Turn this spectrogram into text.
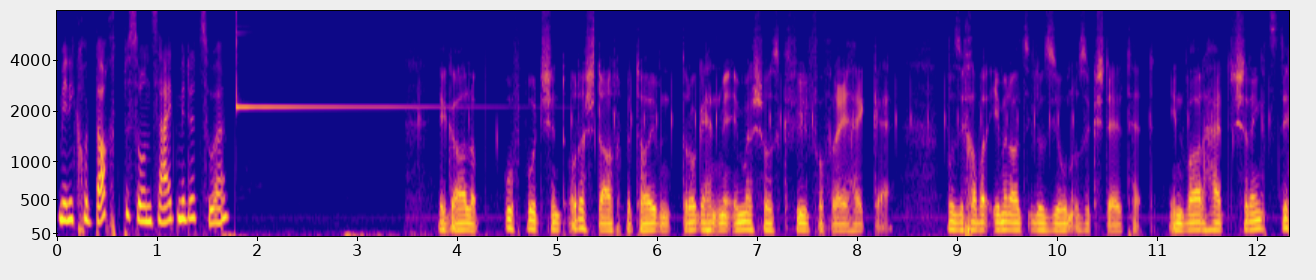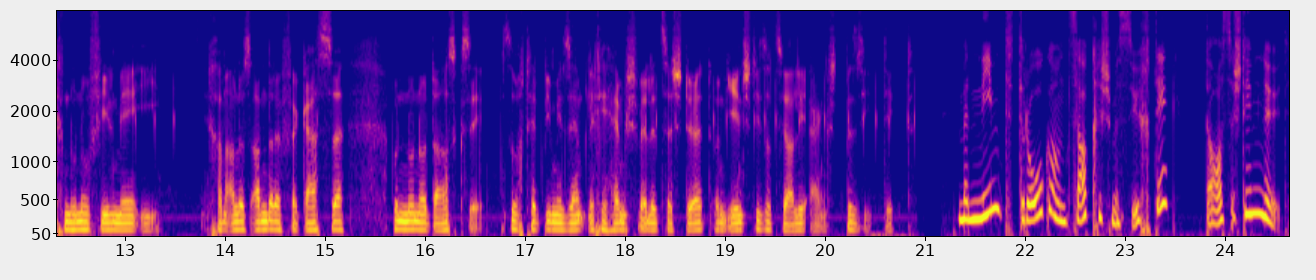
Meine Kontaktperson sagt mir dazu, Egal ob aufputschend oder stark betäubend, Drogen haben mir immer schon das Gefühl von Freiheit gegeben, wo sich aber immer als Illusion herausgestellt hat. In Wahrheit schränkt es dich nur noch viel mehr ein. Ich habe alles andere vergessen und nur noch das gesehen. Sucht hat bei mir sämtliche Hemmschwellen zerstört und jenste soziale Ängste beseitigt. Man nimmt Drogen und zack ist man süchtig? Das stimmt nicht.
